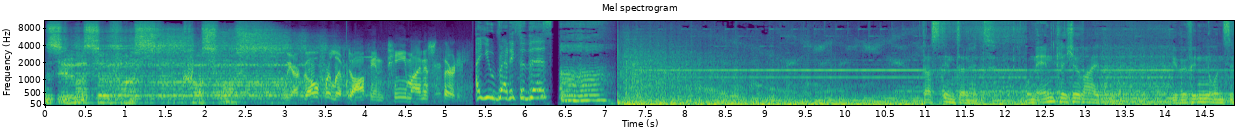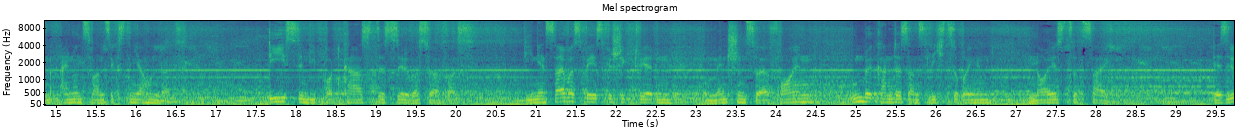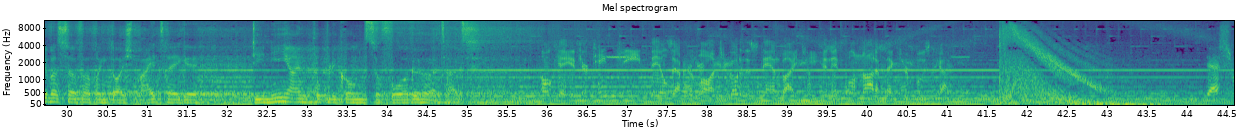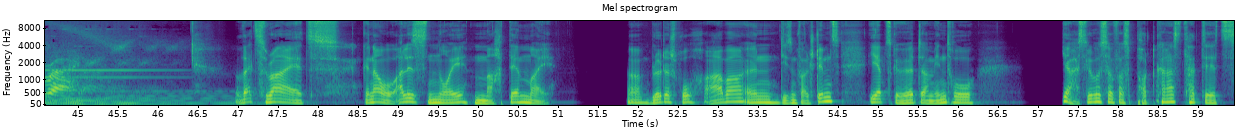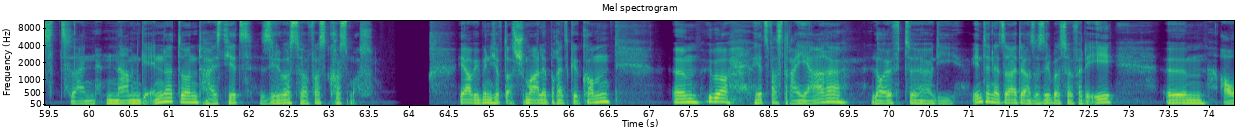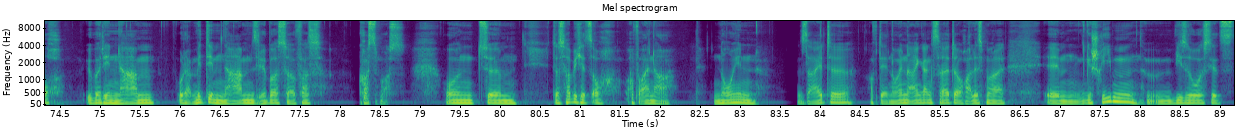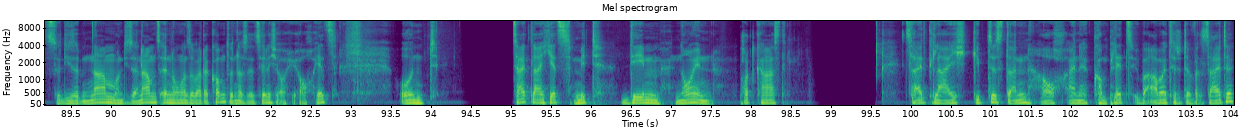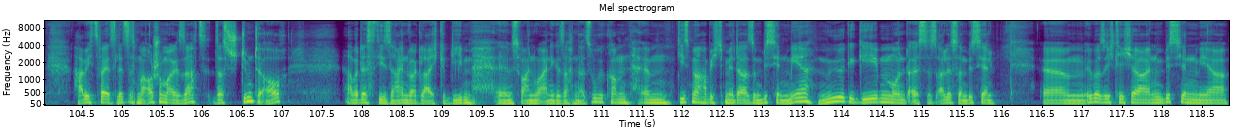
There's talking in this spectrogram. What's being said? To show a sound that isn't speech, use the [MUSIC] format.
Silver Surfers Kosmos. We are go for liftoff in T minus 30. Are you ready for this? Uh huh. Das Internet. Unendliche Weiten. Wir befinden uns im 21. Jahrhundert. Dies sind die Podcasts des Silver Surfers, die in den Cyberspace geschickt werden, um Menschen zu erfreuen, Unbekanntes ans Licht zu bringen, Neues zu zeigen. Der Silver Surfer bringt euch Beiträge, die nie ein Publikum zuvor gehört hat. Okay, if your tape G fails after launch, go to the standby G and it will not affect your boost guide. That's right. That's right. Genau, alles neu macht der Mai. Ja, blöder Spruch, aber in diesem Fall stimmt's. Ihr habt's gehört am Intro. Ja, Silver Surfers Podcast hat jetzt seinen Namen geändert und heißt jetzt Silver Surfers Kosmos. Ja, wie bin ich auf das schmale Brett gekommen? Ähm, über jetzt fast drei Jahre läuft äh, die Internetseite, also silbersurfer.de, ähm, auch über den Namen oder mit dem Namen Silver Surfers Kosmos. Und ähm, das habe ich jetzt auch auf einer neuen Seite, auf der neuen Eingangsseite auch alles mal ähm, geschrieben, wieso es jetzt zu diesem Namen und dieser Namensänderung und so weiter kommt. Und das erzähle ich euch auch jetzt. Und zeitgleich jetzt mit dem neuen Podcast. Zeitgleich gibt es dann auch eine komplett überarbeitete Seite. Habe ich zwar jetzt letztes Mal auch schon mal gesagt, das stimmte auch. Aber das Design war gleich geblieben. Äh, es waren nur einige Sachen dazugekommen. Ähm, diesmal habe ich mir da so ein bisschen mehr Mühe gegeben und es ist alles so ein bisschen ähm, übersichtlicher, ein bisschen mehr,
